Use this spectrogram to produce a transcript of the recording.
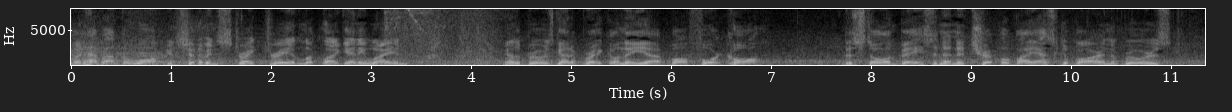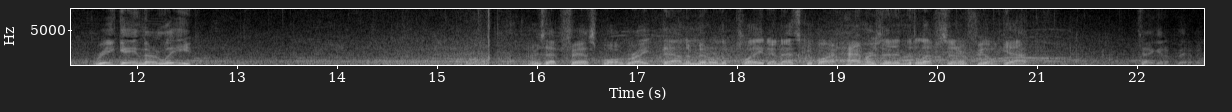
But how about the walk? It should have been strike three. It looked like anyway. And you know the Brewers got a break on the uh, ball four call, the stolen base, and then the triple by Escobar, and the Brewers regain their lead. There's that fastball right down the middle of the plate, and Escobar hammers it into the left center field gap. Taking a bit of a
